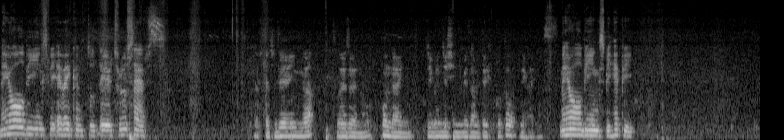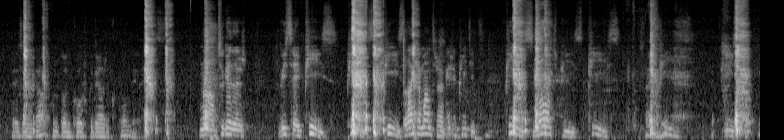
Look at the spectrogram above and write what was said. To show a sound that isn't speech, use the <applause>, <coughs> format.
May all beings be awakened to their true selves. 私たち全員がそれぞれの本来の自分自身に目覚めていくことを願います。May all beings be happy. それぞれが本当に幸福であることを願います。Now, together, we say peace, peace, <coughs> peace, like a mantra, we repeat it. Peace, Lord, peace, peace, peace.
